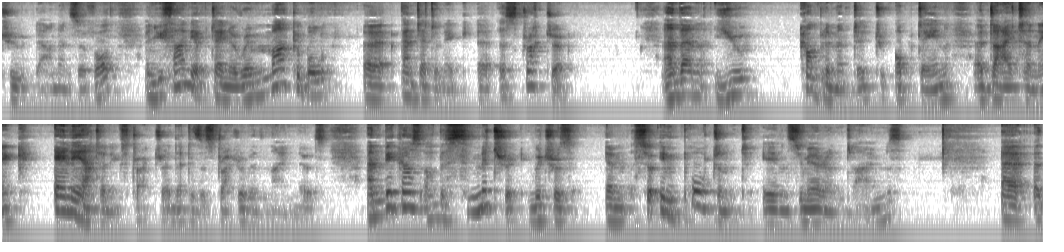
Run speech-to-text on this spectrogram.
to down, and so forth. And you finally obtain a remarkable pentatonic uh, structure. And then you complement it to obtain a diatonic, enneatonic structure, that is a structure with nine notes. And because of the symmetry, which was um, so important in Sumerian times, uh, uh,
